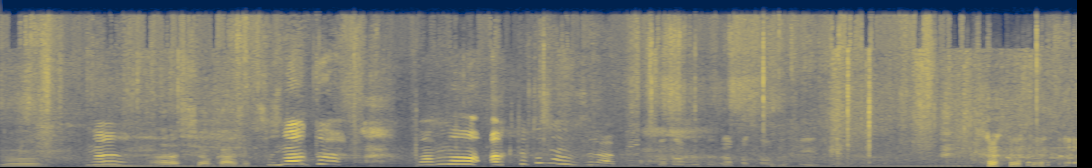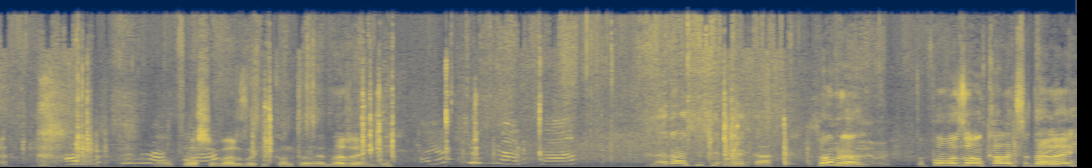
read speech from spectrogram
No, Zaraz się okaże. no to, mamo, a kto to nam zrobi? No, proszę bardzo, jaki kontener narzędzi. A jak się wraca? Na razie się czeka. Dobra, to powodzonka, lecę dalej.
